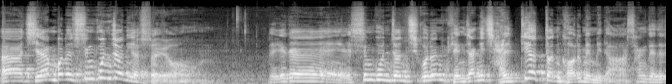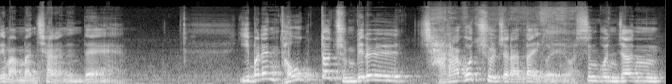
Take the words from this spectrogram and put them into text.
아, 지난번엔 승군전이었어요. 이게 승군전 치고는 굉장히 잘 뛰었던 걸음입니다. 상대들이 만만치 않았는데 이번엔 더욱더 준비를 잘하고 출전한다 이거예요. 승군전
